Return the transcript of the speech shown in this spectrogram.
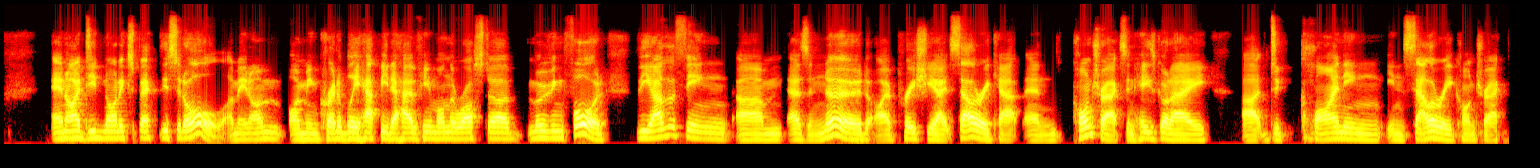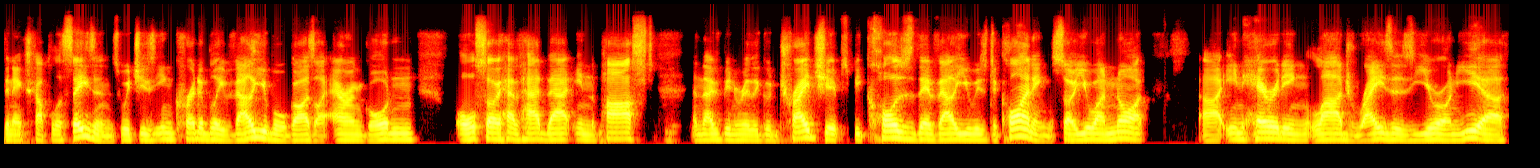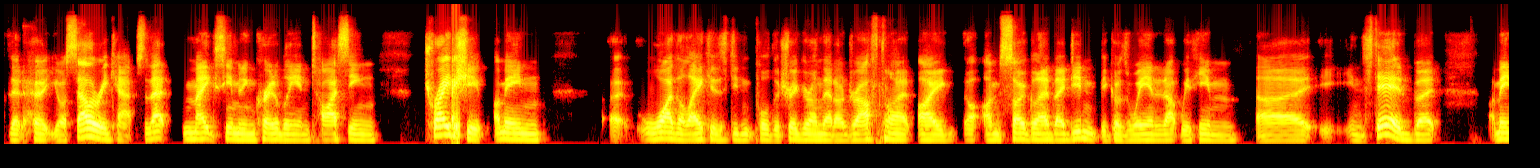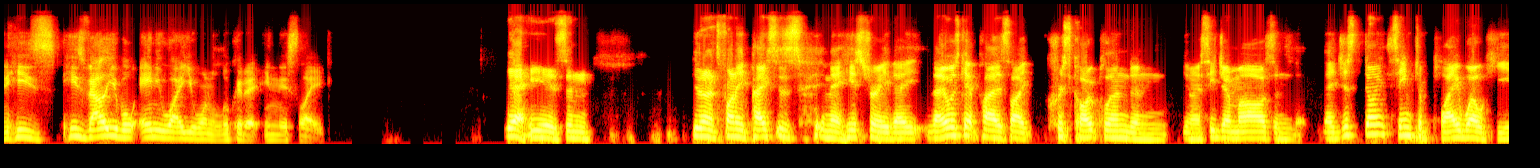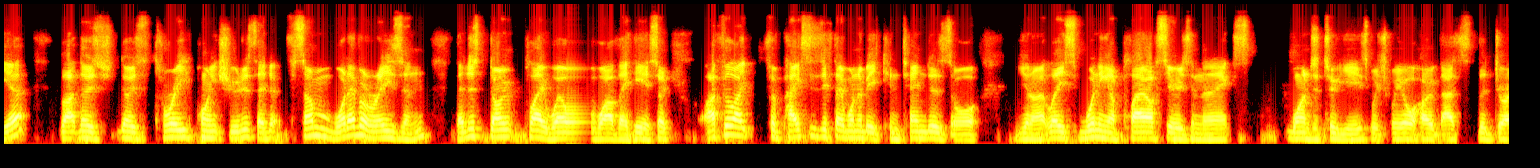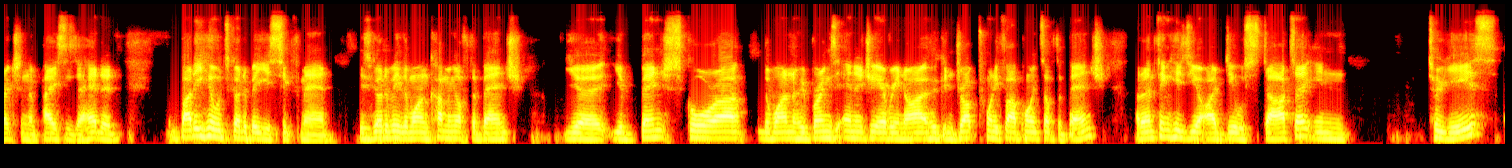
and I did not expect this at all. I mean, I'm I'm incredibly happy to have him on the roster moving forward. The other thing, um, as a nerd, I appreciate salary cap and contracts, and he's got a uh, declining in salary contract the next couple of seasons, which is incredibly valuable. Guys like Aaron Gordon also have had that in the past, and they've been really good trade chips because their value is declining. So you are not uh, inheriting large raises year on year that hurt your salary cap. So that makes him an incredibly enticing trade chip. I mean, uh, why the Lakers didn't pull the trigger on that on draft night, I I'm so glad they didn't because we ended up with him uh, instead. But I mean, he's he's valuable any way you want to look at it in this league. Yeah, he is, and you know, it's funny. Pacers in their history, they they always get players like Chris Copeland and you know CJ Miles, and they just don't seem to play well here. like those those three point shooters. They do for some whatever reason they just don't play well while they're here. So I feel like for Pacers, if they want to be contenders or you know at least winning a playoff series in the next one to two years, which we all hope that's the direction the Pacers are headed, Buddy Hield's got to be your sixth man. He's got to be the one coming off the bench, your your bench scorer, the one who brings energy every night, who can drop 25 points off the bench. I don't think he's your ideal starter in two years.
